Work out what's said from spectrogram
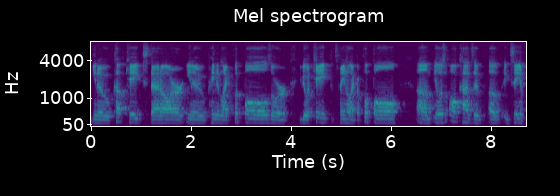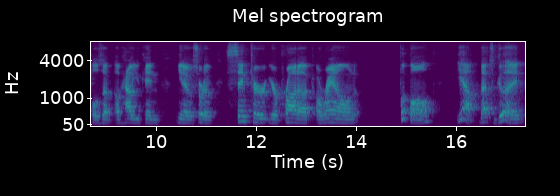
you know, cupcakes that are, you know, painted like footballs, or you do a cake that's painted like a football. Um, you know, there's all kinds of, of examples of, of how you can, you know, sort of center your product around football, yeah, that's good.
